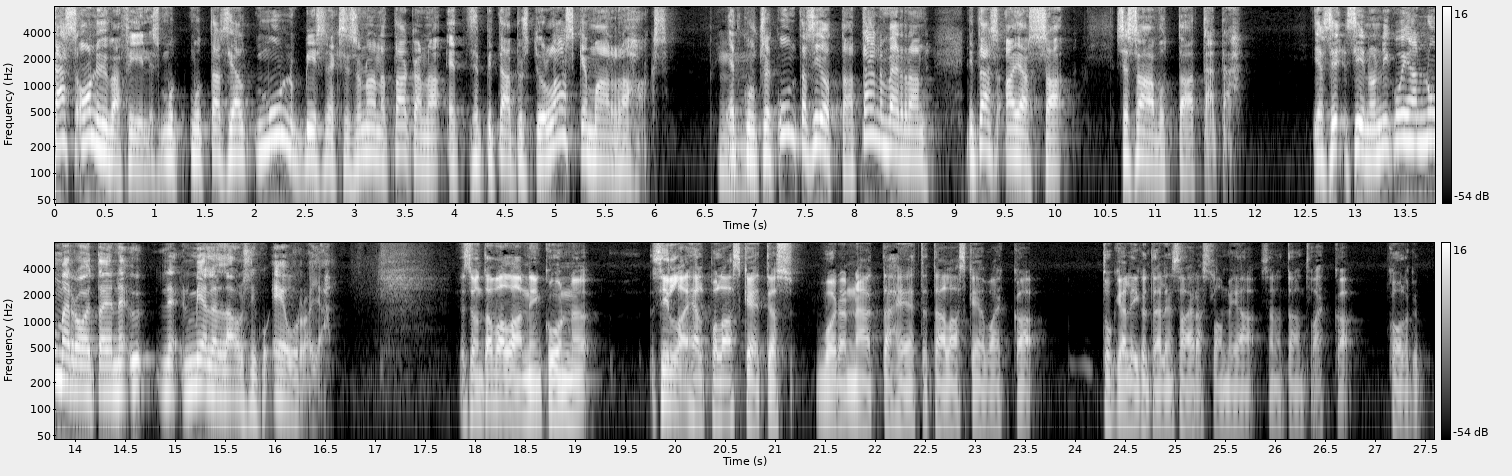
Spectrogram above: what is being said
tässä on hyvä fiilis, mutta, mutta siellä mun bisneksissä on aina takana, että se pitää pystyä laskemaan rahaksi. Hmm. Et kun se kunta sijoittaa tämän verran, niin tässä ajassa se saavuttaa tätä. Ja se, siinä on niinku ihan numeroita ja ne, ne mielellä olisi niinku euroja. Ja se on tavallaan niin kuin sillä helppo laskea, että jos voidaan näyttää, hei, että tämä laskee vaikka tuki- ja liikuntaelinsairaslomia, sairaslomia, sanotaan että vaikka 30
